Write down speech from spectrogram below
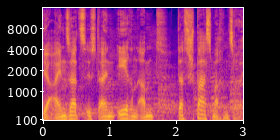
Der Einsatz ist ein Ehrenamt, das Spaß machen soll.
